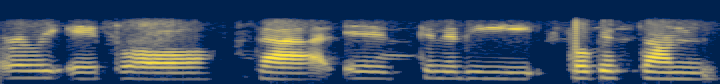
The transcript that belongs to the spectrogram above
early April, that is going to be focused on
